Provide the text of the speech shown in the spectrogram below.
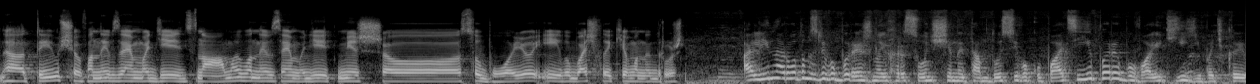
е, тим, що вони взаємодіють з нами, вони взаємодіють між е, собою, і ви бачили, які вони дружні. Аліна родом з лівобережної Херсонщини. Там досі в окупації перебувають її батьки.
